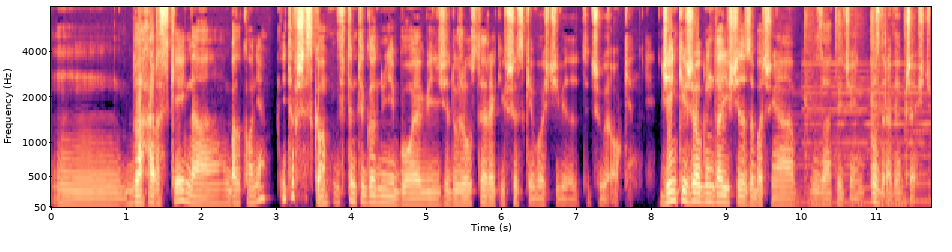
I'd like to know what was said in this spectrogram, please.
mm, blacharskiej na balkonie i to wszystko. W tym tygodniu nie było, jak widzicie, dużo usterek i wszystkie właściwie dotyczyły okien. Dzięki, że oglądaliście. Do zobaczenia za tydzień. Pozdrawiam, cześć.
